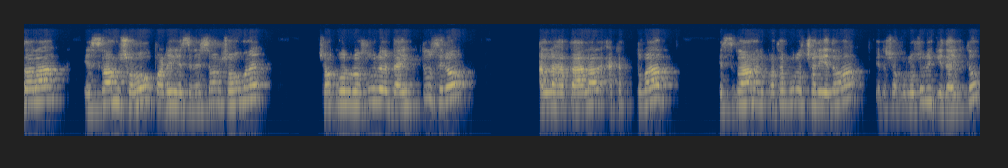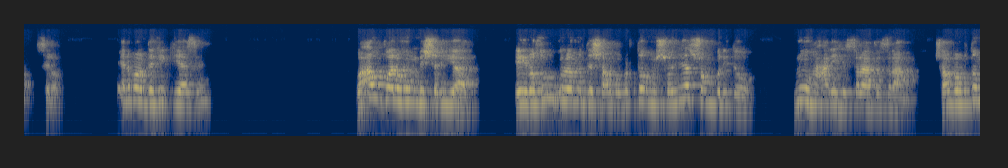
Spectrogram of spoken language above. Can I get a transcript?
তালা ইসলাম সহ পাঠিয়েছেন। ইসলাম সহ মানে সকল রসুলের দায়িত্ব ছিল আল্লাহ তালার একাত্মবাদ ইসলামের কথাগুলো ছড়িয়ে দেওয়া, এটা সকল রসুলই কি দায়িত্ব ছিল। এরপর দেখি কি আছে। এই রসুলগুলোর মধ্যে সর্বপ্রথম শরীয়ত সম্বলিত নূহ আলী সালাম। সর্বপ্রথম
